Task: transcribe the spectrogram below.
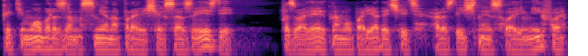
каким образом смена правящих созвездий позволяет нам упорядочить различные слои мифа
